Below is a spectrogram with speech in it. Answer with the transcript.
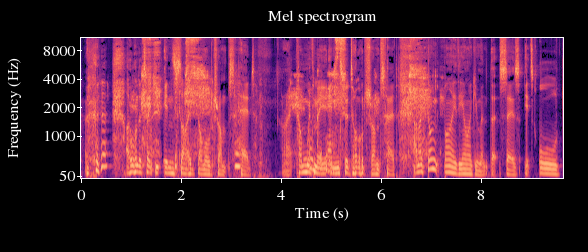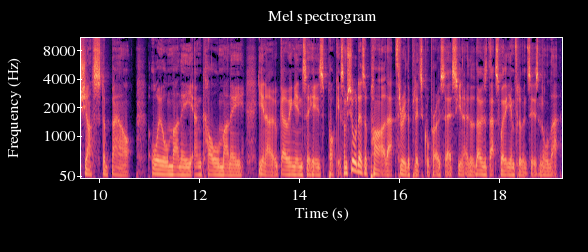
I want to take you inside Donald Trump's head. All right, come with oh, me goodness. into Donald Trump's head. And I don't buy the argument that says it's all just about oil money and coal money, you know, going into his pockets. I'm sure there's a part of that through the political process, you know, that those that's where the influence is and all that.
